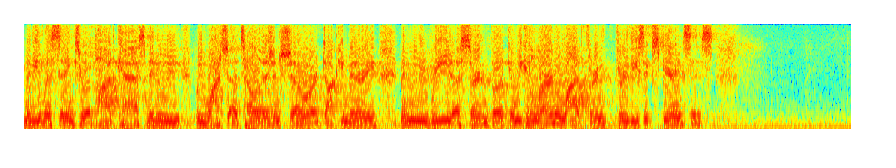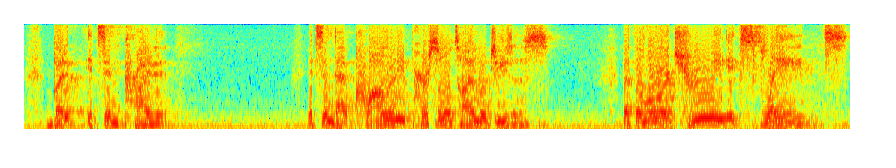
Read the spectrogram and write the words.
maybe listening to a podcast, maybe we, we watch a television show or a documentary, maybe we read a certain book, and we can learn a lot through, through these experiences. But it's in private. It's in that quality personal time with Jesus that the Lord truly explains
